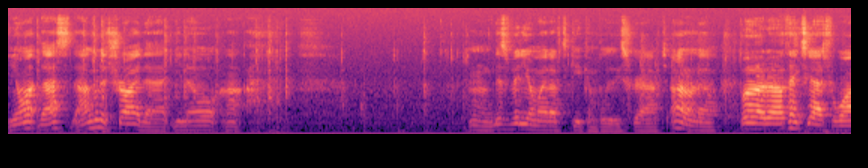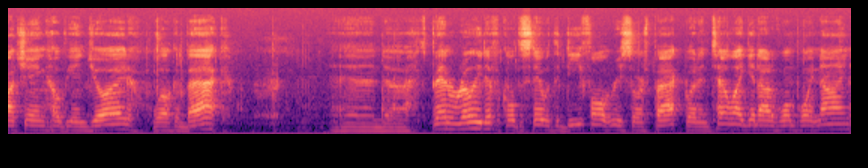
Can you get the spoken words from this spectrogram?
you know what? That's I'm gonna try that. You know, uh, mm, this video might have to get completely scrapped. I don't know. But uh, thanks guys for watching. Hope you enjoyed. Welcome back. And uh, it's been really difficult to stay with the default resource pack, but until I get out of 1.9, I'm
